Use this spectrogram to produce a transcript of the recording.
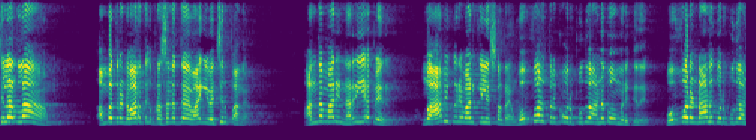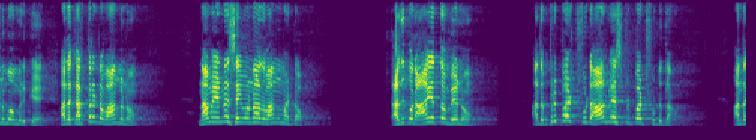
சிலர்லாம் ஐம்பத்தி ரெண்டு வாரத்துக்கு பிரசங்கத்தை வாங்கி வச்சுருப்பாங்க. அந்த மாதிரி நிறைய பேர். உங்கள் ஆவிக்குரிய வாழ்க்கையிலே சொல்கிறேன் ஒவ்வொருத்தருக்கும் ஒரு புது அனுபவம் இருக்குது. ஒவ்வொரு நாளுக்கு ஒரு புது அனுபவம் இருக்குது அதை கர்த்தர்கிட்ட வாங்கணும். நாம் என்ன செய்வோம்னா அதை வாங்க மாட்டோம். அதுக்கு ஒரு ஆயத்தம் வேணும். அந்த prepared food always prepared food தான். அந்த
